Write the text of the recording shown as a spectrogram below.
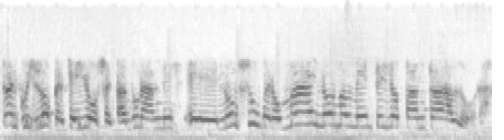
tranquillo perché io ho 71 anni e non supero mai normalmente gli 80 all'ora.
